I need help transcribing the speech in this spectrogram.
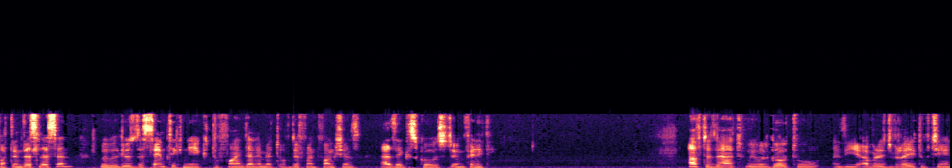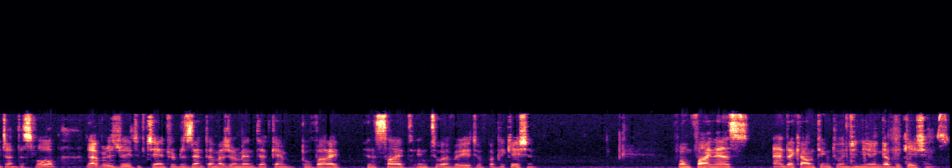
But in this lesson, we will use the same technique to find the limit of different functions as x goes to infinity. After that, we will go to the average rate of change and the slope. The average rate of change represents a measurement that can provide insight into a variety of applications, from finance and accounting to engineering applications.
